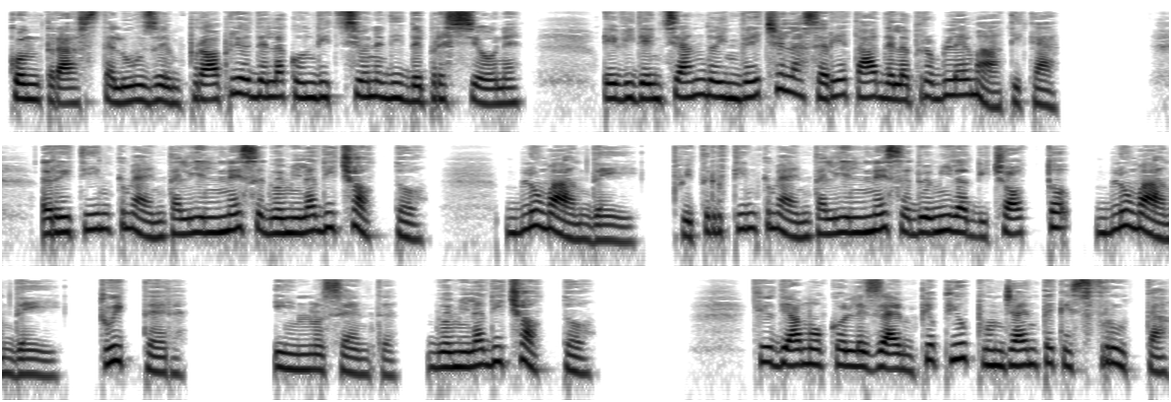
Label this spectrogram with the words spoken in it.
contrasta l'uso improprio della condizione di depressione, evidenziando invece la serietà della problematica. Rethink Mental Illness 2018 Blue Monday, Twitter Think Mental Illness 2018, Blue Monday, Twitter. Innocent, 2018. Chiudiamo con l'esempio più pungente che sfrutta,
